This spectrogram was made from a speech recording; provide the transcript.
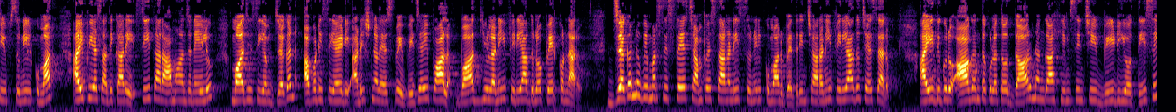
చీఫ్ సునీల్ కుమార్ ఐపీఎస్ అధికారి సీతారామాంజనేయులు మాజీ సీఎం జగన్ అప్పటి CID additional SP Vijay Paul బాధ్యులని ఫిర్యాదులో పేర్కొన్నారు. జగన్ను విమర్శిస్తే చంపేస్తానని సునీల్ కుమార్ బెదిరించారని ఫిర్యాదు చేశారు. ఐదుగురు ఆగంతకులతో దారుణంగా హింసించి వీడియో తీసి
